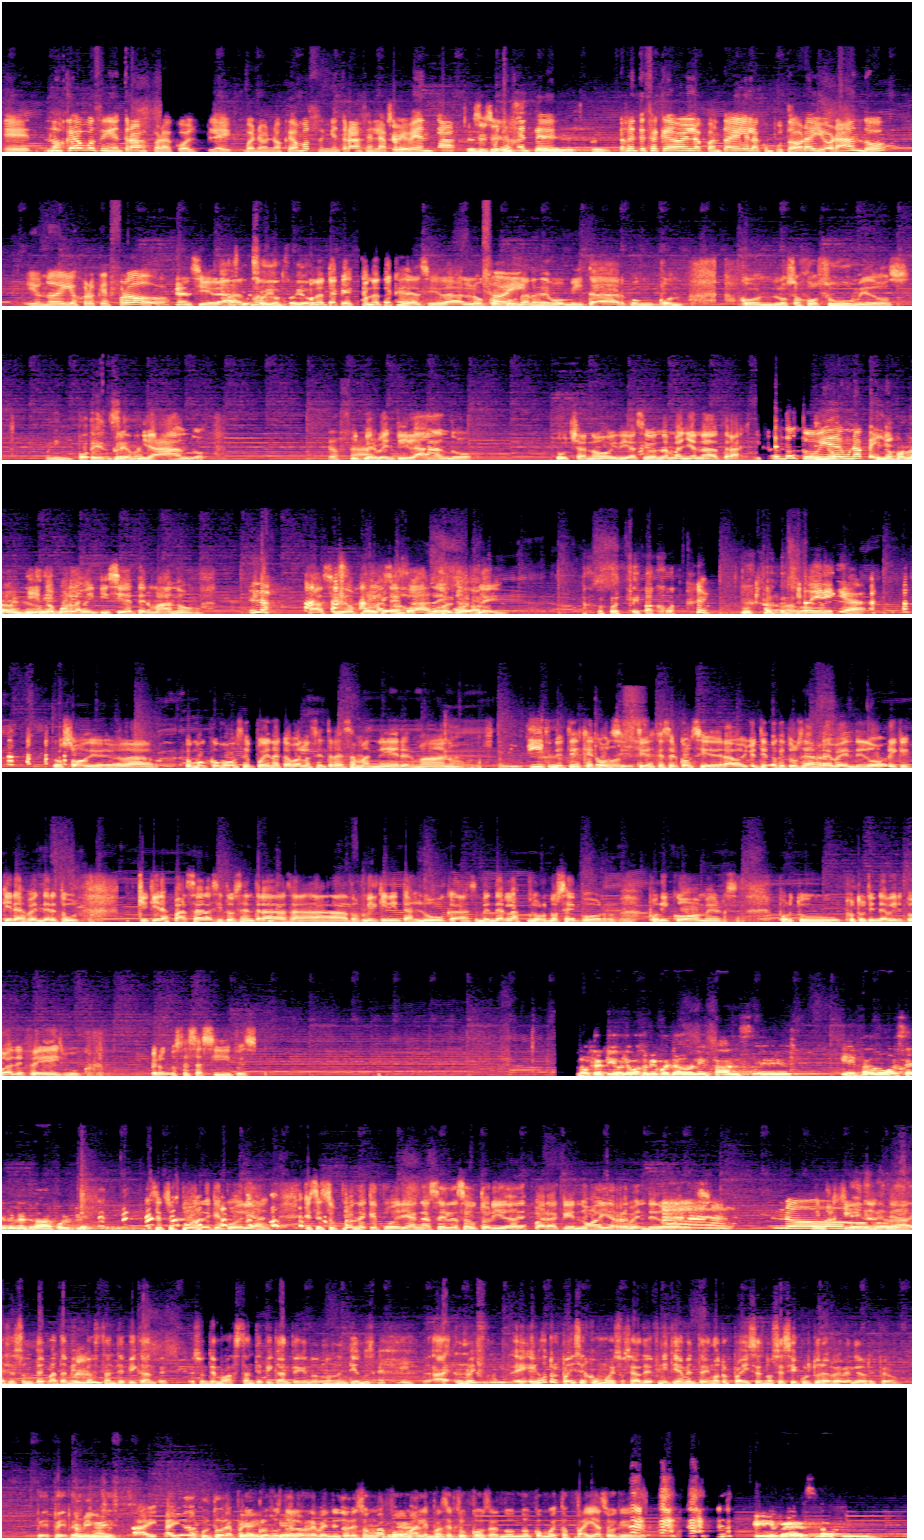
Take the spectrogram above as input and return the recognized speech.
eh, nos quedamos sin entradas para Coldplay. Bueno, nos quedamos sin entradas en la Sí. preventa. Sí, sí, sí. Mucha gente, Sí, sí. mucha gente se ha quedado en la pantalla de la computadora llorando. Y uno de ellos creo que es Frodo. De ansiedad, Así es, mano. soy yo, soy yo. Con ataques, con ataques de ansiedad, loco, Soy. con ganas de vomitar, con, con, con los ojos húmedos, Una impotencia, respirando, hiperventilando. Pucha, no, hoy día ha sido una mañana trágica. Tu Y vida no- en una y película. no por la Y 27. no por la 27, hermano. No, Ha sido por las entradas de golpe bajo. Coldplay. Golpe bajo. Puta, yo diría. los odio, de verdad. ¿Cómo, ¿Cómo se pueden acabar las entradas de esa manera, hermano? Tienes, tienes que, consi- tienes que ser considerado. Yo entiendo que tú seas revendedor y que quieras vender tu que quieras pasar así tus entradas a, a 2.500 lucas, venderlas por, no sé, por por e-commerce, por tu, por tu tienda virtual de Facebook. Pero no seas así, pues. No sé, tío, yo voy a hacer mi cuenta de OnlyFans eh, y el pago va a ser una entrada por play. ¿Qué se supone que podrían, qué se supone que podrían hacer las autoridades para que no haya revendedores? No. Imagínate. Es verdad, ese es un tema también bastante picante. Es un tema bastante picante que no, no, no entiendo. Ah, No hay- en otros países como eso, o sea, definitivamente en otros países no sé si hay cultura de revendedores, pero. pe- pe- pero También hay. entonces- Hay, hay una cultura, pero incluso ¿Qué que hay? los revendedores son más Real. formales para hacer sus cosas, no, no como estos payasos que... Sí, pues no,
